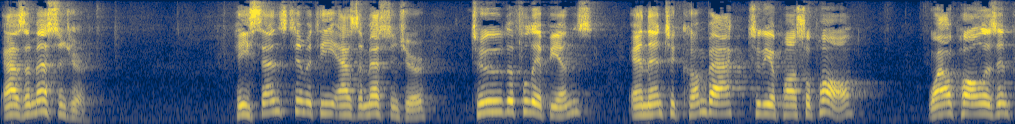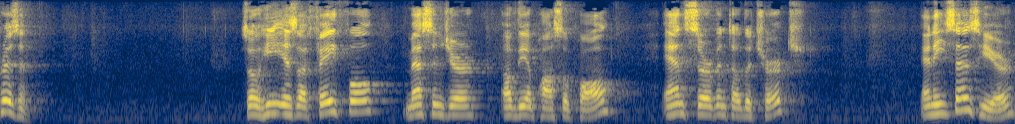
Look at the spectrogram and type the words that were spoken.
as a messenger. He sends Timothy as a messenger to the Philippians and then to come back to the Apostle Paul while Paul is in prison. So he is a faithful messenger of the Apostle Paul and servant of the church. And he says here,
